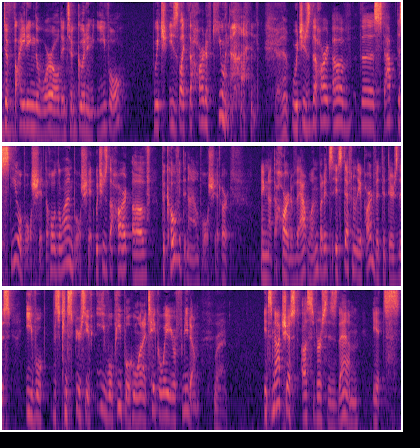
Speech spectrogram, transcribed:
dividing the world into good and evil which is like the heart of qanon Yeah. which is the heart of the stop the steal bullshit the hold the line bullshit which is the heart of the covid denial bullshit or maybe not the heart of that one, but it's it's definitely a part of it that there's this evil, this conspiracy of evil people who want to take away your freedom Right. it's not just us versus them, it's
